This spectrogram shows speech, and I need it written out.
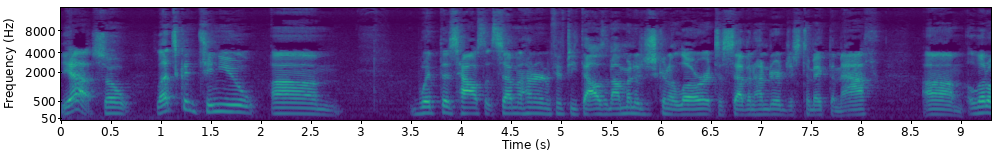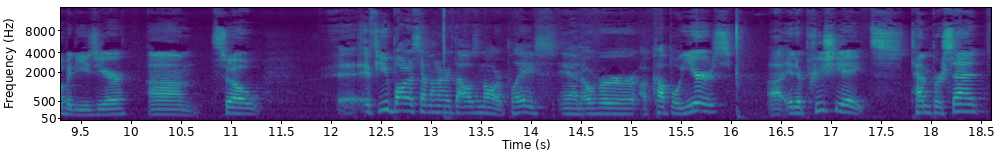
Yeah, so let's continue um, with this house at seven hundred and fifty thousand. I'm gonna just gonna lower it to seven hundred just to make the math um, a little bit easier. Um, so if you bought a seven hundred thousand dollar place and over a couple years uh, it appreciates ten percent,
